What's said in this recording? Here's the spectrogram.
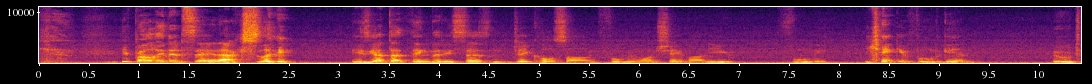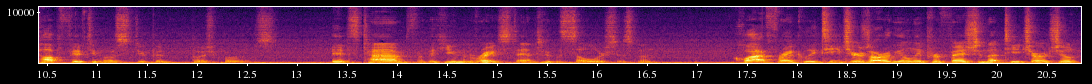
he probably did say it actually. He's got that thing that he says in the J. Cole song, Fool me once, shame on you. Fool me. You can't get fooled again. Ooh, top 50 most stupid Bush quotes. It's time for the human race to enter the solar system. Quite frankly, teachers are the only profession that teach our children.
